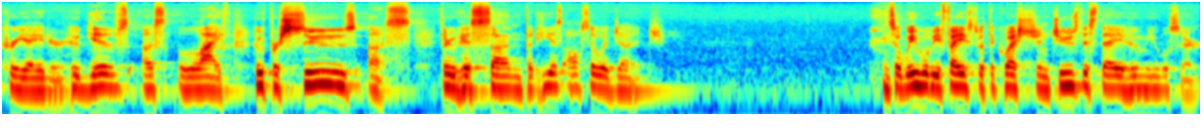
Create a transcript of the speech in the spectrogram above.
creator who gives us life, who pursues us through his son, but he is also a judge. And so we will be faced with the question choose this day whom you will serve.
